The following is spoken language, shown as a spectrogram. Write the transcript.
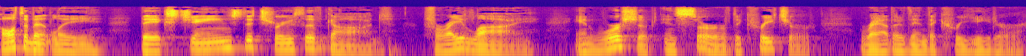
Ultimately, they exchanged the truth of God for a lie and worshiped and served the creature rather than the creator.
